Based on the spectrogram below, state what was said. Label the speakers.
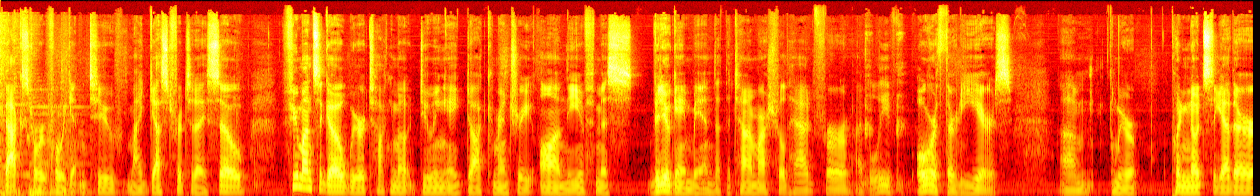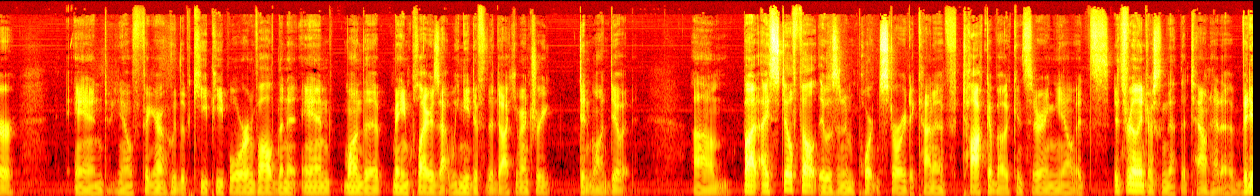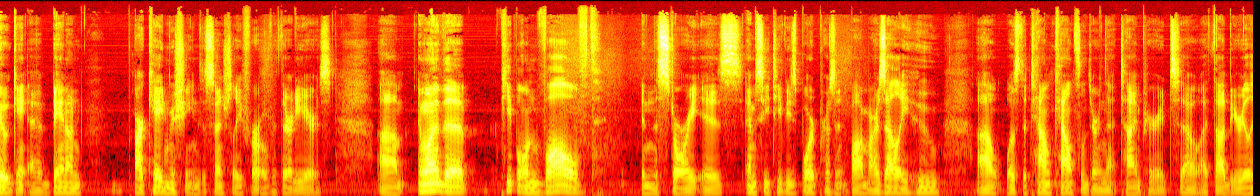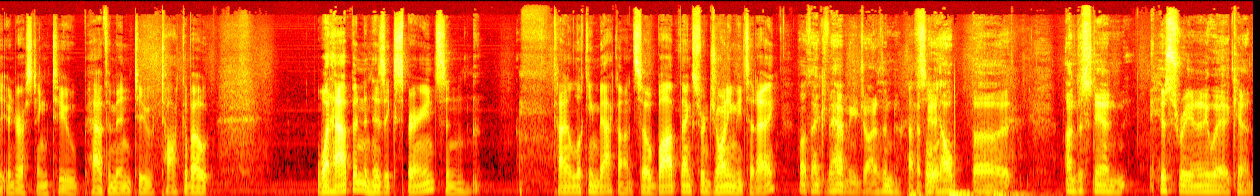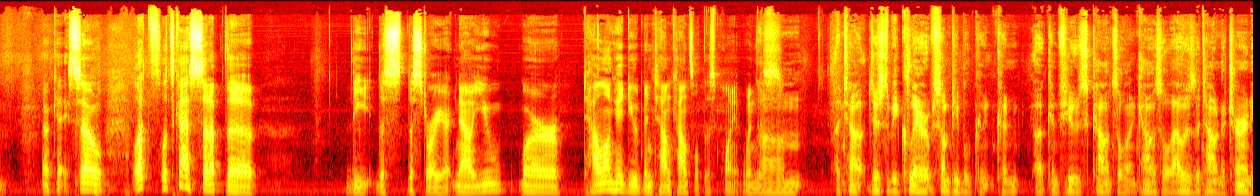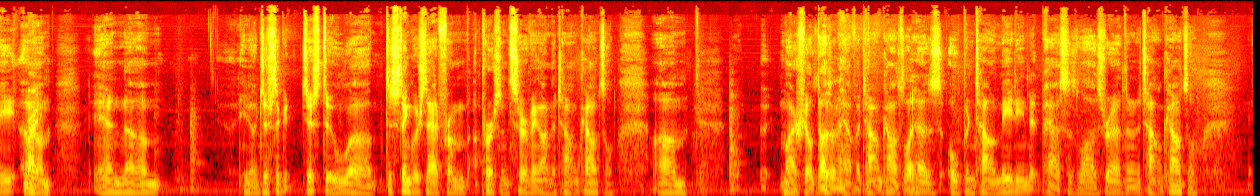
Speaker 1: backstory before we get into my guest for today. So, a few months ago, we were talking about doing a documentary on the infamous video game ban that the town of Marshfield had for, I believe, over 30 years. Um, we were putting notes together and you know figuring out who the key people were involved in it and one of the main players that we needed for the documentary didn't want to do it um, but I still felt it was an important story to kind of talk about, considering you know it's it's really interesting that the town had a video game a ban on arcade machines essentially for over 30 years, um, and one of the people involved in the story is MCTV's board president Bob Marzelli, who uh, was the town counsel during that time period. So I thought it'd be really interesting to have him in to talk about what happened and his experience and kind of looking back on. So, Bob, thanks for joining me today.
Speaker 2: Well, thanks for having me, Jonathan.
Speaker 1: Absolutely.
Speaker 2: Happy to help uh, understand history in any way I can.
Speaker 1: Okay, so let's let's kind of set up the the the, the story here. Now, you were how long had you been town counsel at this point when this?
Speaker 2: Um, a town, just to be clear, if some people can, can uh, confuse council and council. I was the town attorney, um,
Speaker 1: Right.
Speaker 2: and um, you know, just to just to uh, distinguish that from a person serving on the town council. Um, Marshfield doesn't have a town council; it has open town meeting that passes laws rather than a town council.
